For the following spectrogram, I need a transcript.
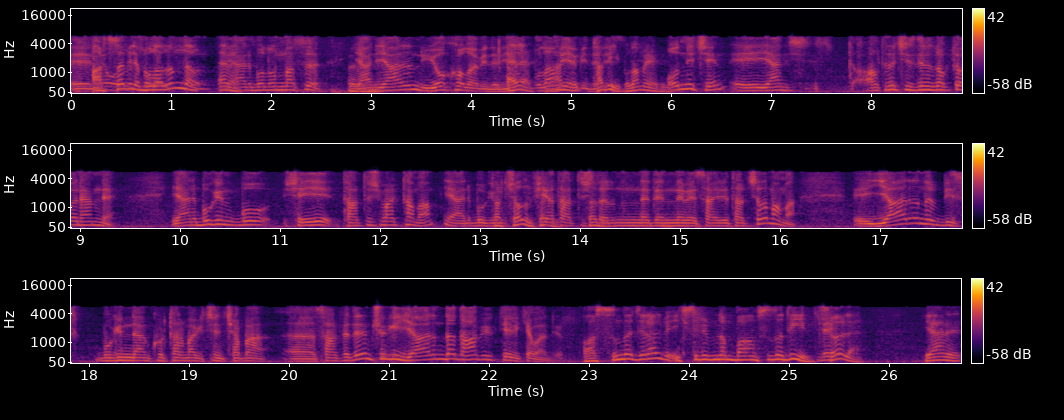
e, Artsa bile bulalım da, olsun, evet. yani bulunması Evet. yani yarın yok olabilir. Yani Evet, bulamayabiliriz. yani tabii bulamayabiliriz. Onun için e, yani altını çizdiğiniz nokta önemli. Yani bugün bu şeyi tartışmak tamam. Yani bugün Tartışalım, fiyat tabii, artışlarının nedenini vesaire tartışalım ama e, yarını biz bugünden kurtarmak için çaba e, sarf edelim. Çünkü yarında daha büyük tehlike var diyoruz. Aslında Celal Bey ikisi birbirinden bağımsız da değil. Ne? Şöyle. Yani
